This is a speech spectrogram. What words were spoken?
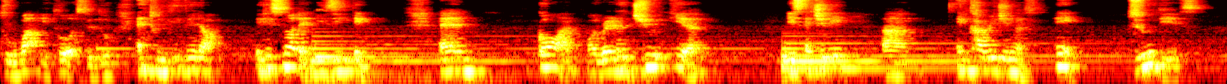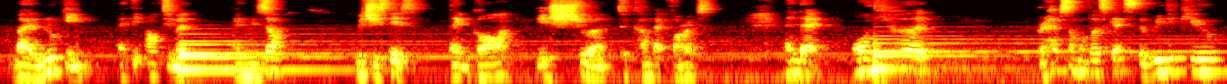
to what He told us to do and to live it out. It is not an easy thing. And God, or rather Jude here, is actually uh, encouraging us hey, do this by looking at the ultimate end result, which is this that God is sure to come back for us. And that the hurt, perhaps some of us gets the ridicule,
